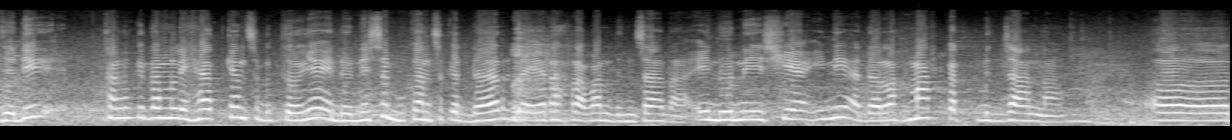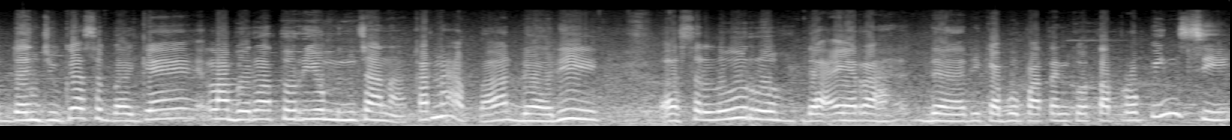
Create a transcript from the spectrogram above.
Jadi kalau kita melihat kan sebetulnya Indonesia bukan sekedar daerah rawan bencana. Indonesia ini adalah market bencana uh, dan juga sebagai laboratorium bencana. Karena apa? Dari uh, seluruh daerah dari kabupaten kota provinsi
